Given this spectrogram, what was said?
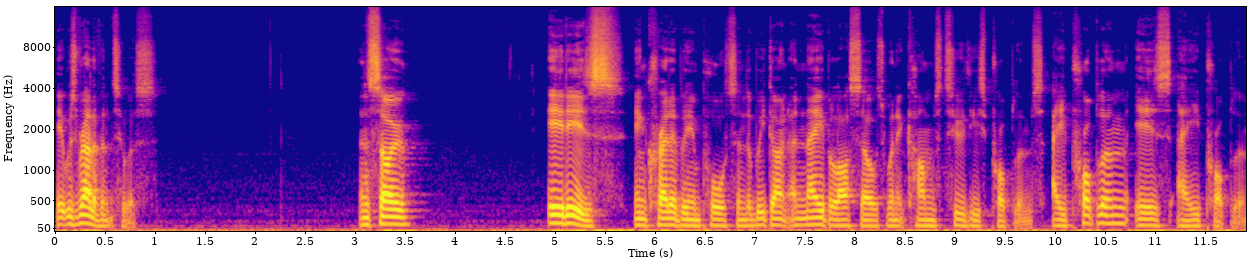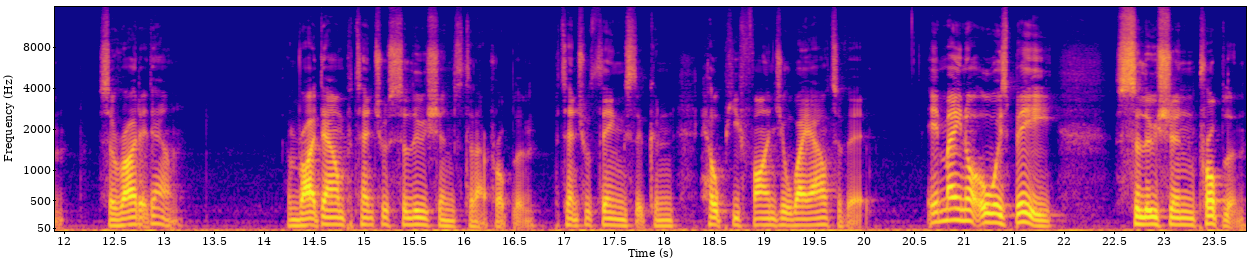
it was relevant to us. And so it is incredibly important that we don't enable ourselves when it comes to these problems. A problem is a problem. So write it down and write down potential solutions to that problem, potential things that can help you find your way out of it. It may not always be solution problem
